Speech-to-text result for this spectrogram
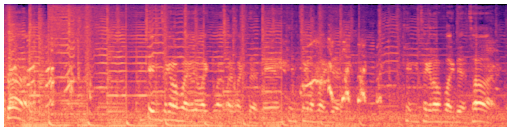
stop. You can't be taking off like, like, like, like, like that, man. You can't be taking off like that. You can't be taking off like that, Todd.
